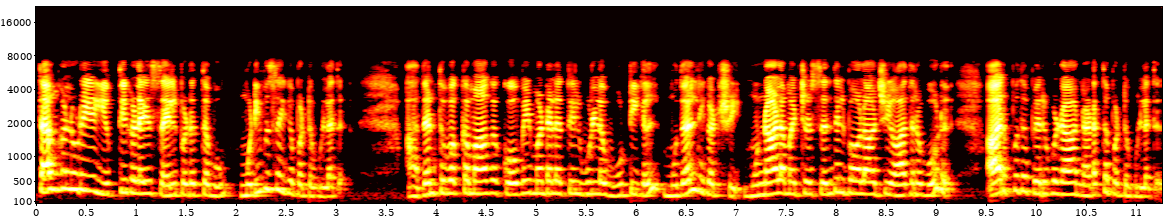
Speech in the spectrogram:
தங்களுடைய யுக்திகளை செயல்படுத்தவும் முடிவு செய்யப்பட்டுள்ளது. அதன் துவக்கமாக கோவை மண்டலத்தில் உள்ள ஊட்டியில் முதல் நிகழ்ச்சி முன்னாள் அமைச்சர் செந்தில் பாலாஜி ஆதரவோடு அற்புத பெருவிழா நடத்தப்பட்டு உள்ளது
